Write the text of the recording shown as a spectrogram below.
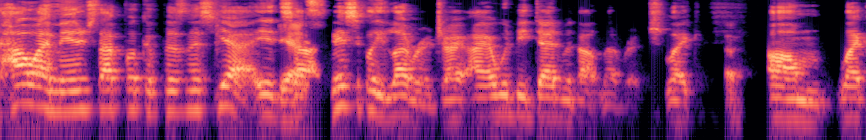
how I manage that book of business, yeah, it's uh, yes. uh, basically leverage. I, I would be dead without leverage. Like, um, like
